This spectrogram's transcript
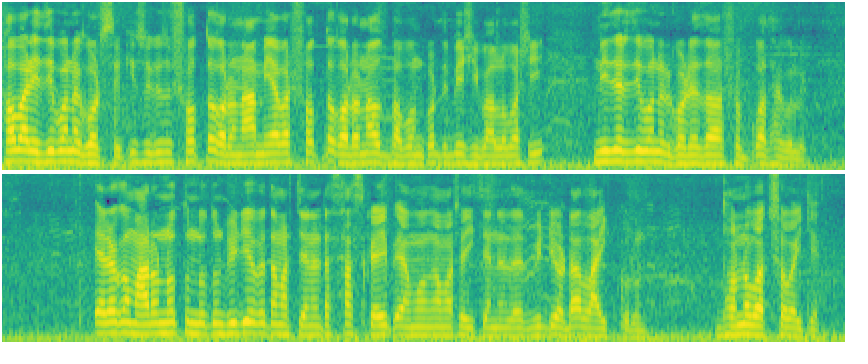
সবারই জীবনে ঘটছে, কিছু কিছু সত্য ঘটনা। আমি আবার সত্য ঘটনা উদ্ভাবন করতে বেশি ভালোবাসি, নিজের জীবনের ঘটে যাওয়া সব কথাগুলো। এরকম আরও নতুন নতুন ভিডিও পেতে আমার চ্যানেলটা সাবস্ক্রাইব এবং আমার এই চ্যানেলের ভিডিওটা লাইক করুন। ধন্যবাদ সবাইকে।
